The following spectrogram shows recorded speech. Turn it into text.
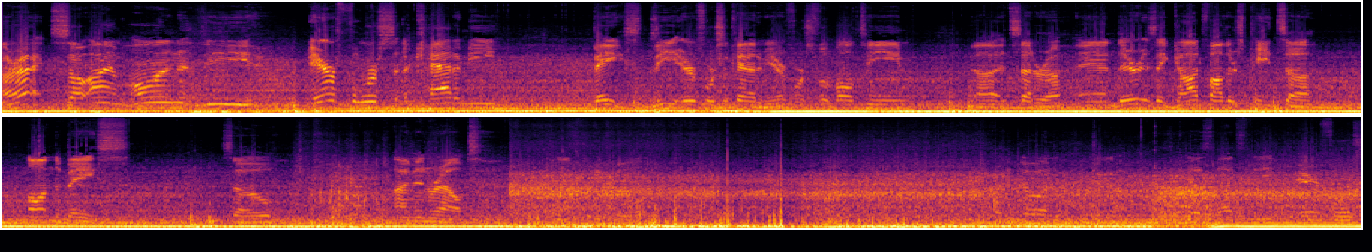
All right, so I am on the Air Force Academy base, the Air Force Academy, Air Force football team, uh, etc. And there is a Godfather's Pizza on the base, so I'm en route. That's pretty cool. How you doing? Check it out. So yes, that's the Air Force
